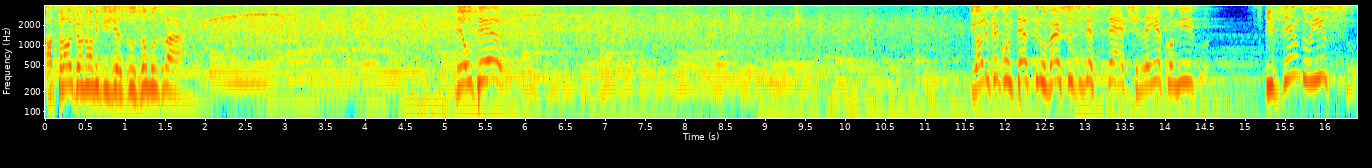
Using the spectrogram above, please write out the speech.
Aplaude ao nome de Jesus, vamos lá. Meu Deus. E olha o que acontece no verso 17, leia comigo. E vendo isso,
